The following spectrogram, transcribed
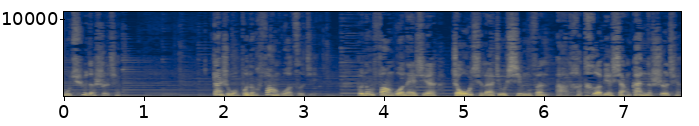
无趣的事情。但是我不能放过自己，不能放过那些轴起来就兴奋啊，他特别想干的事情。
